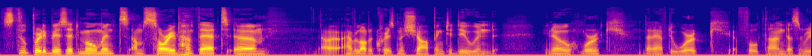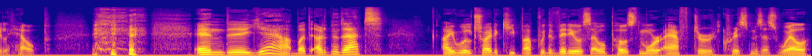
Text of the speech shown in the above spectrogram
Still pretty busy at the moment. I'm sorry about that. Um, I have a lot of Christmas shopping to do, and you know, work that I have to work full time doesn't really help. and uh, yeah, but other than that, I will try to keep up with the videos. I will post more after Christmas as well,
